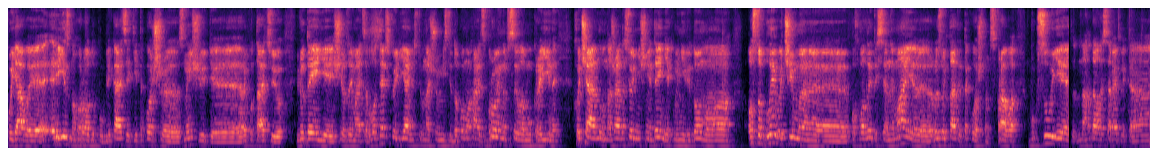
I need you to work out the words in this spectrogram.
появи різного роду публікацій, які також е, знищують е, репутацію людей, що займаються волонтерською діяльністю в нашому місті, допомагають Збройним силам України. Хоча, ну на жаль, на сьогоднішній день, як мені відомо, особливо чим е, похвалитися немає. Результати також там справа буксує. Нагадалася репліка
